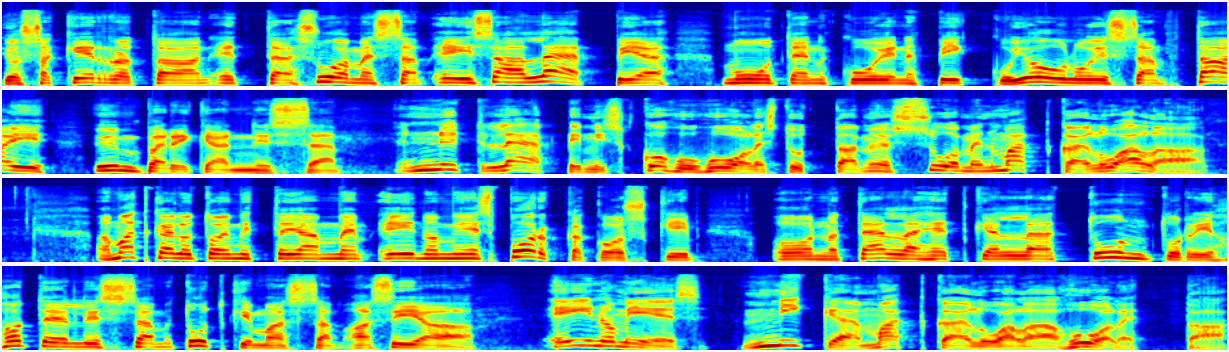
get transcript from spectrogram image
jossa kerrotaan, että Suomessa ei saa läppiä muuten kuin pikkujouluissa tai ympärikännissä. Nyt läppimiskohu huolestuttaa myös Suomen matkailualaa. Matkailutoimittajamme Einomies Porkkakoski on tällä hetkellä Tunturi hotellissa tutkimassa asiaa. Einomies, mikä matkailualaa huolettaa?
